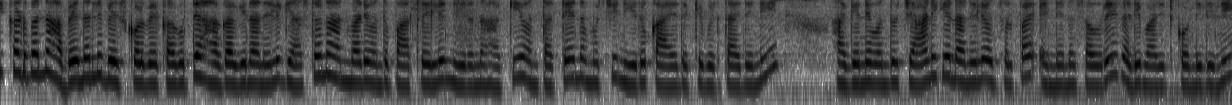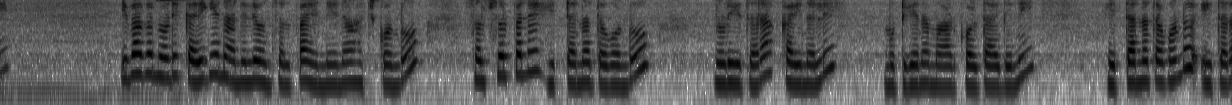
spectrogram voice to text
ಈ ಕಡುಬನ್ನು ಹಬೆಯಲ್ಲಿ ಬೇಯಿಸ್ಕೊಳ್ಬೇಕಾಗುತ್ತೆ. ಹಾಗಾಗಿ ನಾನಿಲ್ಲಿ ಗ್ಯಾಸ್ ಸ್ಟವ್ನ ಆನ್ ಮಾಡಿ ಒಂದು ಪಾತ್ರೆಯಲ್ಲಿ ನೀರನ್ನು ಹಾಕಿ ಒಂದು ತಟ್ಟೆಯಿಂದ ಮುಚ್ಚಿ ನೀರು ಕಾಯೋದಕ್ಕೆ ಬಿಡ್ತಾ ಇದ್ದೀನಿ. ಹಾಗೆಯೇ ಒಂದು ಚಾಣಿಗೆ ನಾನಿಲ್ಲಿ ಒಂದು ಸ್ವಲ್ಪ ಎಣ್ಣೆನ ಸವರಿ ರೆಡಿ ಮಾಡಿಟ್ಕೊಂಡಿದ್ದೀನಿ. ಇವಾಗ ನೋಡಿ ಕೈಗೆ ನಾನಿಲ್ಲಿ ಒಂದು ಸ್ವಲ್ಪ ಎಣ್ಣೆನ ಹಚ್ಕೊಂಡು ಸ್ವಲ್ಪ ಸ್ವಲ್ಪನೇ ಹಿಟ್ಟನ್ನು ತಗೊಂಡು ನೋಡಿ ಈ ಥರ ಕೈನಲ್ಲಿ ಮುಟ್ಟಿಗೆನ ಮಾಡ್ಕೊಳ್ತಾ ಇದ್ದೀನಿ. ಹಿಟ್ಟನ್ನು ತಗೊಂಡು ಈ ಥರ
